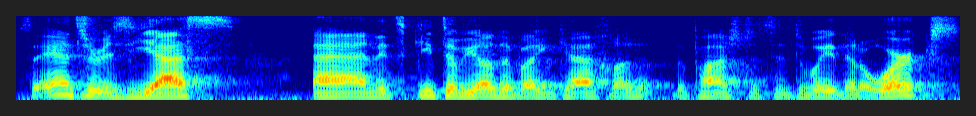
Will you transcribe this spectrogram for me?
So the answer is yes, and it's Gitav Yada Bain Kachad. The Pashtus is the way that it works.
